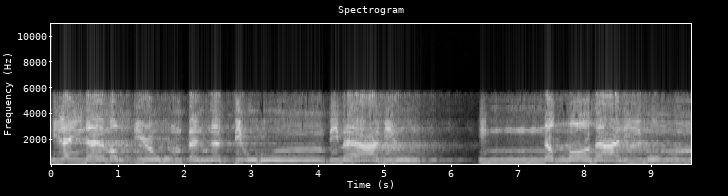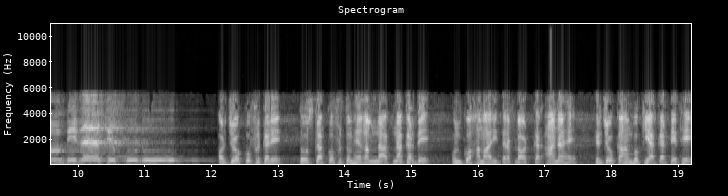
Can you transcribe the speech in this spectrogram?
إلينا مرجعهم فننبئهم بما عملوا إن الله عليم بذات الصدور اور جو کفر کرے تو اس کا کفر تمہیں غمناک نہ کر دے ان کو ہماری طرف لوٹ کر آنا ہے۔ پھر جو کام وہ کیا کرتے تھے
